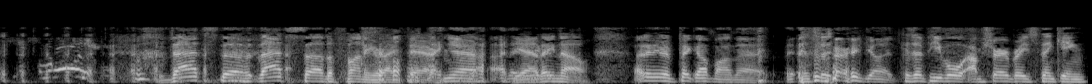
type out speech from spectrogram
at six in the morning? That's the that's uh, the funny right there. Yeah. yeah, they know. I didn't even pick up on that. It's very good. Because then people, I'm sure everybody's thinking,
